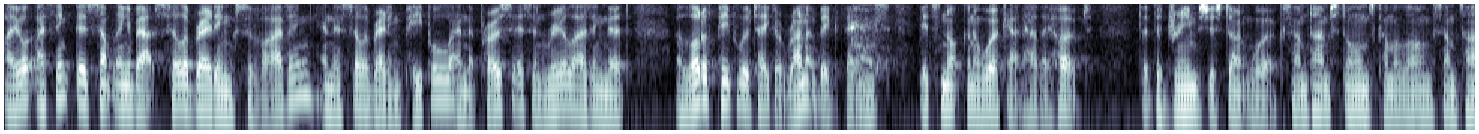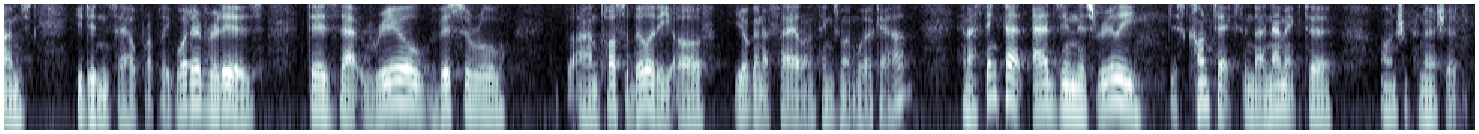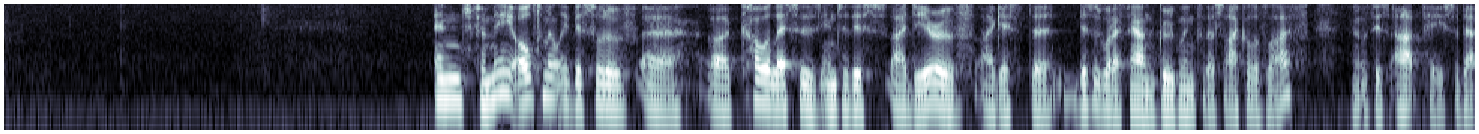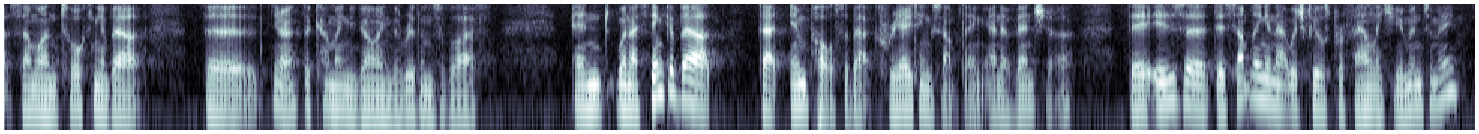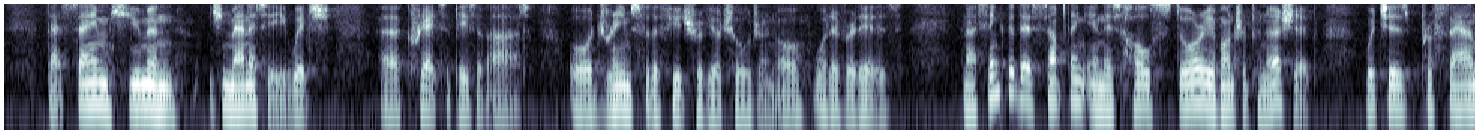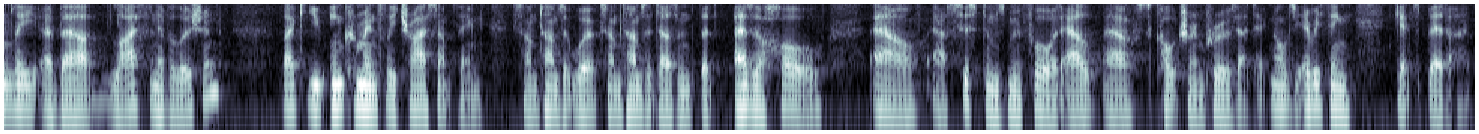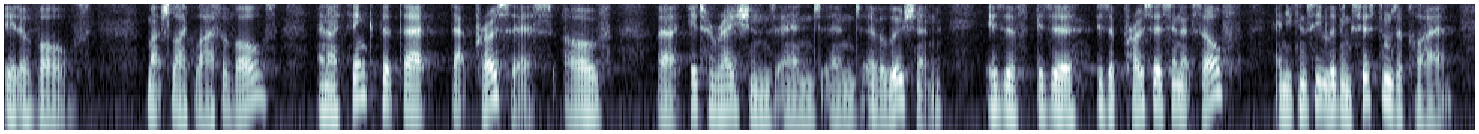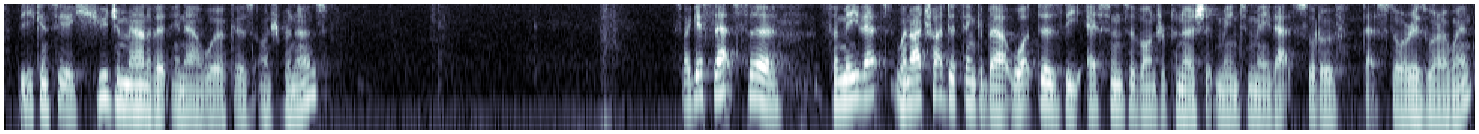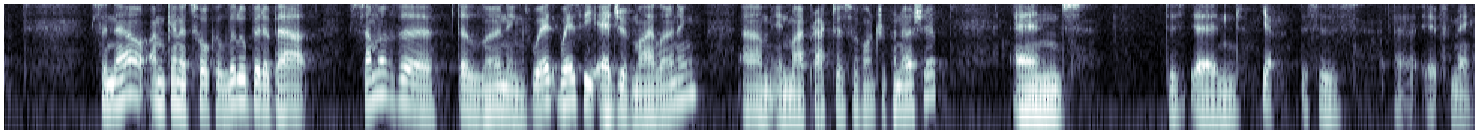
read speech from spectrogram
I, I think there's something about celebrating surviving and they're celebrating people and the process and realizing that a lot of people who take a run at big things, it's not going to work out how they hoped. That the dreams just don't work. Sometimes storms come along, sometimes you didn't sail properly. Whatever it is, there's that real visceral um, possibility of you're going to fail and things won't work out. And I think that adds in this really, this context and dynamic to entrepreneurship. And for me, ultimately, this sort of uh, uh, coalesces into this idea of, I guess, the, this is what I found Googling for the cycle of life. And it was this art piece about someone talking about the, you know, the coming and going, the rhythms of life. And when I think about that impulse about creating something and a venture, there is a, there's something in that which feels profoundly human to me. That same human humanity which uh, creates a piece of art or dreams for the future of your children, or whatever it is. And I think that there's something in this whole story of entrepreneurship which is profoundly about life and evolution. Like you incrementally try something. Sometimes it works, sometimes it doesn't, but as a whole, our, our systems move forward, our, our culture improves, our technology, everything gets better, it evolves, much like life evolves. And I think that that, that process of uh, iterations and, and evolution is a, is, a, is a process in itself, and you can see living systems apply it, but you can see a huge amount of it in our work as entrepreneurs. So I guess that's the, for me, that's when I tried to think about what does the essence of entrepreneurship mean to me, that sort of, that story is where I went. So now I'm going to talk a little bit about some of the, the learnings, where, where's the edge of my learning um, in my practice of entrepreneurship. And, this, and yeah, this is uh, it for me.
